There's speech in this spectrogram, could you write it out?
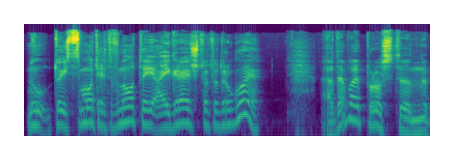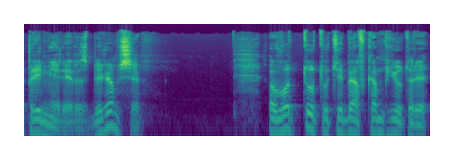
Ну, то есть смотрят в ноты, а играют что-то другое? А давай просто на примере разберемся. Вот тут у тебя в компьютере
